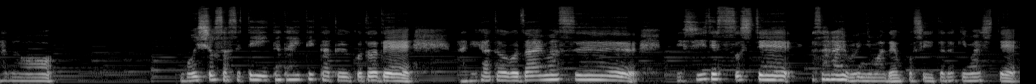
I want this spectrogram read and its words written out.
あの、ご一緒させていただいてたということで、ありがとうございます。嬉しいです。そして、朝ライブにまでお越しいただきまして、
